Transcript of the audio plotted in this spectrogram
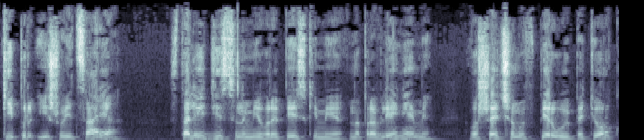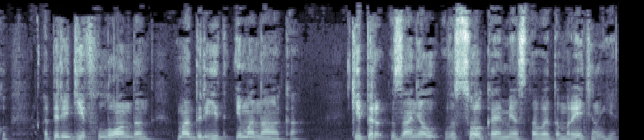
Кипр и Швейцария стали единственными европейскими направлениями, вошедшими в первую пятерку, опередив Лондон, Мадрид и Монако. Кипр занял высокое место в этом рейтинге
